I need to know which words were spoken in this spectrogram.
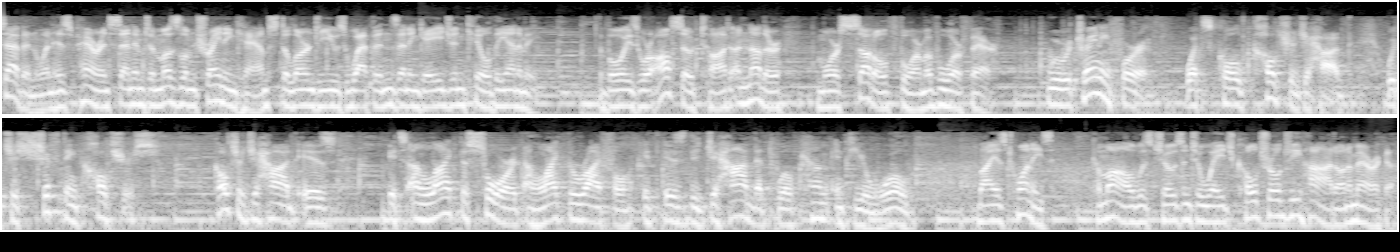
seven when his parents sent him to Muslim training camps to learn to use weapons and engage and kill the enemy. The boys were also taught another, more subtle form of warfare. We were training for what's called culture jihad, which is shifting cultures. Culture jihad is it's unlike the sword, unlike the rifle, it is the jihad that will come into your world. By his 20s, Kamal was chosen to wage cultural jihad on America.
